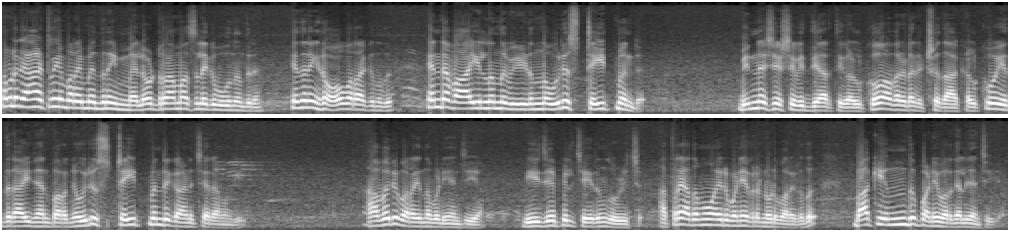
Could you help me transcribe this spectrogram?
നമ്മൾ രാഷ്ട്രീയം പറയുമ്പോൾ എന്തിനാ ഈ മെലോ ഡ്രാമാസിലേക്ക് പോകുന്നത് എന്തിനാ? എന്തിനാ ഇങ്ങനെ ഓവറാക്കുന്നത്? എന്റെ വായിൽ നിന്ന് വീഴുന്ന ഒരു സ്റ്റേറ്റ്മെന്റ് ഭിന്നശേഷി വിദ്യാർത്ഥികൾക്കോ അവരുടെ രക്ഷിതാക്കൾക്കോ എതിരായി ഞാൻ പറഞ്ഞ ഒരു സ്റ്റേറ്റ്മെന്റ് കാണിച്ചു തരാമെങ്കിൽ അവർ പറയുന്ന പണി ഞാൻ ചെയ്യാം. ബി ജെ പിയിൽ ചേരുന്നത് ഒഴിച്ച്. അത്ര അധമമായൊരു പണി അവരെന്നോട് പറയരുത്. ബാക്കി എന്ത് പണി പറഞ്ഞാലും ഞാൻ ചെയ്യാം.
